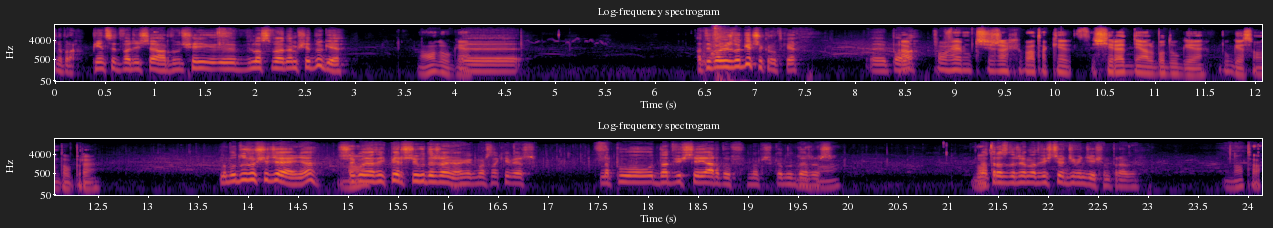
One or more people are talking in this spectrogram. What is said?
Dobra, 520 yardów. Dzisiaj y, nam się długie. No, długie. Y, a ty wolisz długie czy krótkie? Y, pola? A powiem ci, że chyba takie średnie albo długie. Długie są dobre. No bo dużo się dzieje, nie? Szczególnie No. na tych pierwszych uderzeniach, jak masz takie, wiesz, na pół, na 200 yardów na przykład uderzasz. Mhm. No No, teraz uderzyłem na 290 prawie. no tak.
